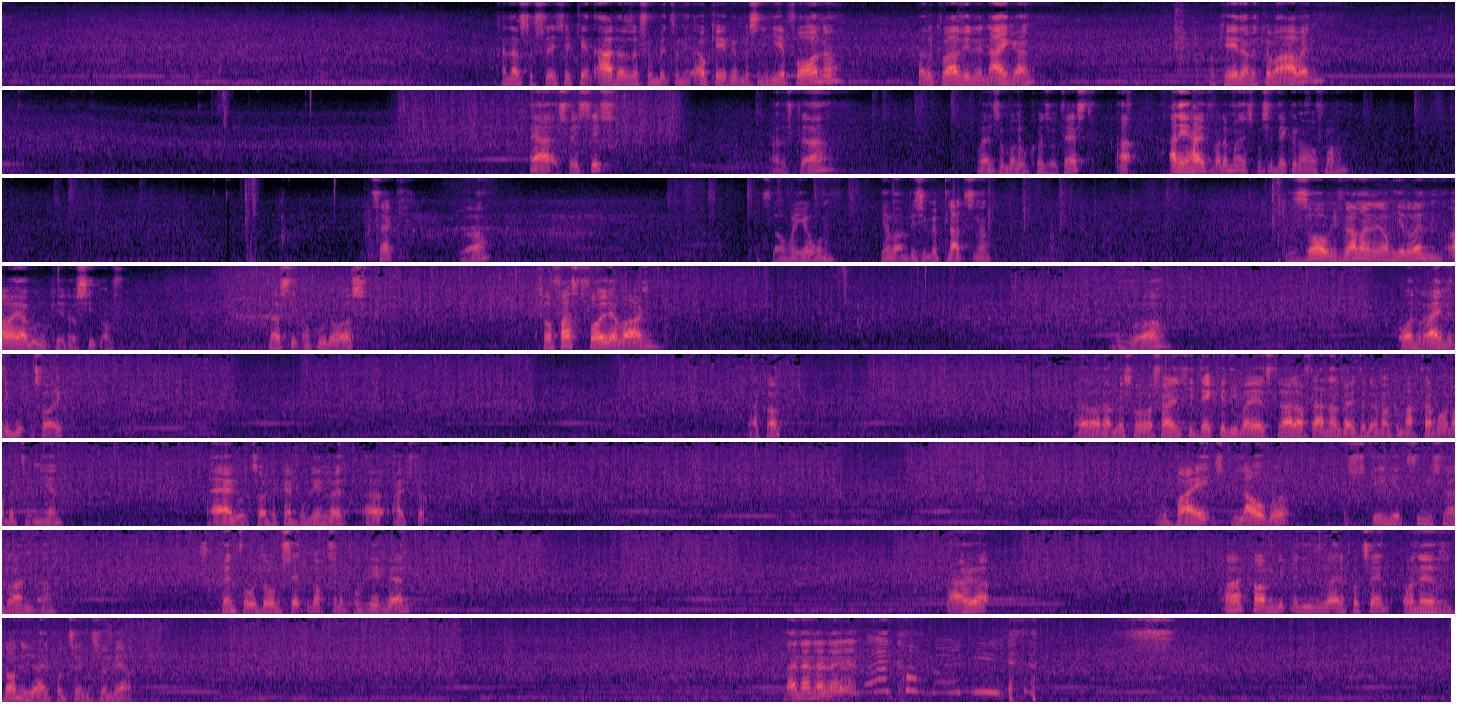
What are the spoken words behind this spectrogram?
Kann das so schlecht erkennen? Ah, das ist schon betoniert. Okay, wir müssen hier vorne, also quasi in den Eingang. Okay, damit können wir arbeiten. Ja, ist richtig. Alles klar. War jetzt nur mal so ein kurzer Test. Ah, ah ne, halt, warte mal, ich muss den Deckel noch aufmachen. Zack. So. Jetzt laufen wir hier rum. Hier haben wir ein bisschen mehr Platz, ne? So, wie viel haben wir denn noch hier drin? Ah ja gut, okay, das sieht noch. Das sieht noch gut aus. So, fast voll der Wagen. So. Und rein mit dem guten Zeug. Na komm. Ja, da müssen wir wahrscheinlich die Decke, die wir jetzt gerade auf der anderen Seite dann noch gemacht haben, auch noch betonieren. Ja gut, sollte kein Problem sein. Äh, halt, stopp. Wobei, ich glaube, ich stehe hier ziemlich nah dran, ne? Das könnte unter Umständen doch zu einem Problem werden. Ah, hör. Ah, komm, gib mir dieses eine Prozent. Oh ne, das ist doch nicht ein Prozent, schon mehr. Nein, nein, nein, nein, nein, komm, irgendwie.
